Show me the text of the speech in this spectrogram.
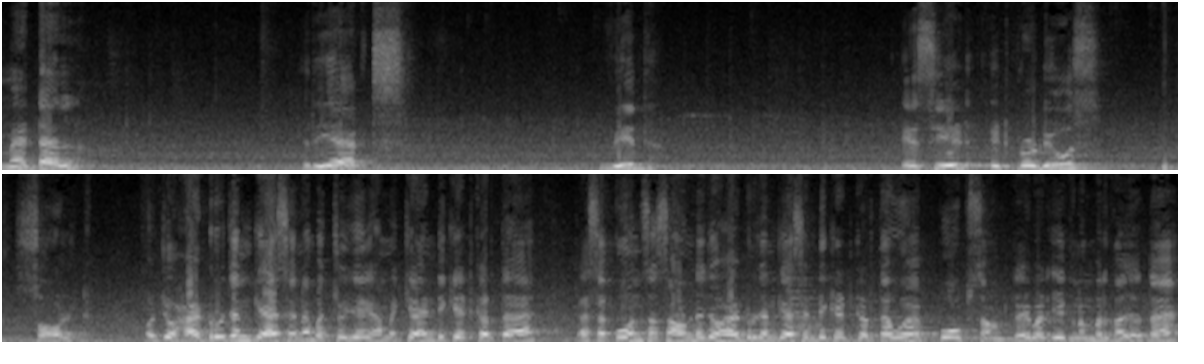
metal reacts with acid it produce salt और जो हाइड्रोजन गैस है ना बच्चों, ये हमें क्या इंडिकेट करता है? ऐसा कौन सा साउंड है जो हाइड्रोजन गैस इंडिकेट करता है? वो है पोप साउंड कई बार एक नंबर कहा जाता है,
